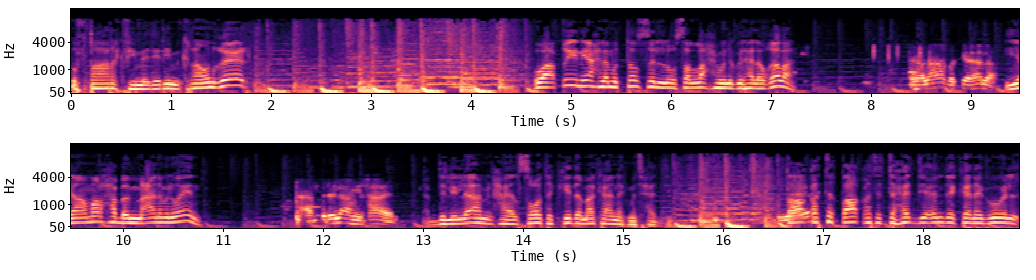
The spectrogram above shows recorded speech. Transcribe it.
وافطارك في مدريم كراون غير. واعطيني أحلى متصل وصلحه ونقول هلا وغلا. هلا بك يا هلا. يا مرحبا معنا من وين؟ عبد الاله من حايل. عبد الله من حايل صوتك كذا ما كأنك متحدي. طاقة طاقة التحدي عندك أنا أقول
